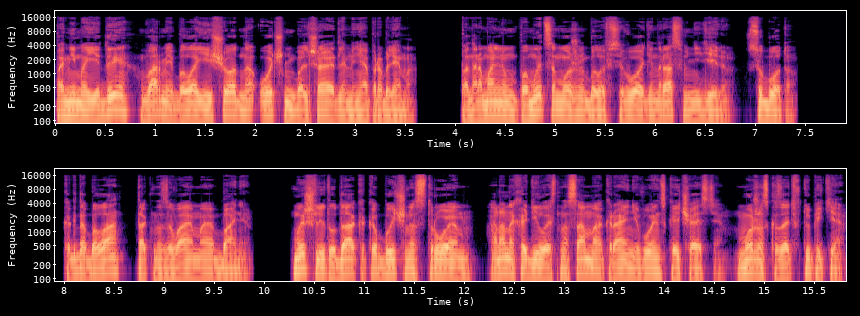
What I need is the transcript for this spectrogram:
Помимо еды, в армии была еще одна очень большая для меня проблема. По-нормальному помыться можно было всего один раз в неделю, в субботу, когда была так называемая баня. Мы шли туда, как обычно, строем. Она находилась на самой окраине воинской части, можно сказать, в тупике.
